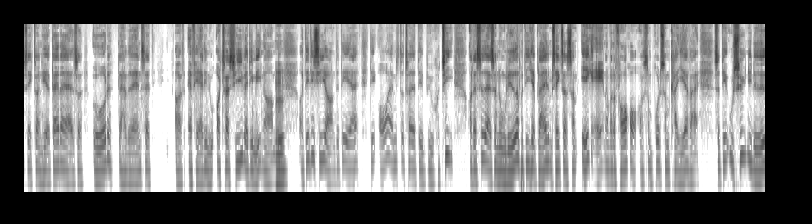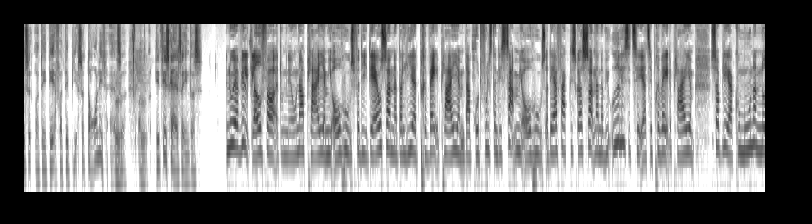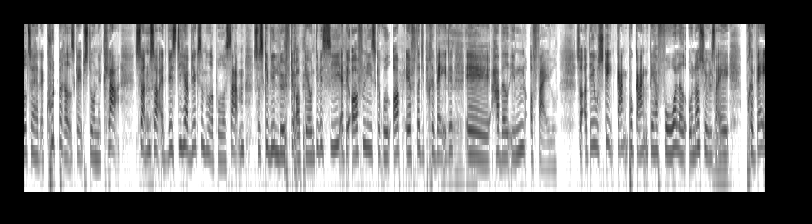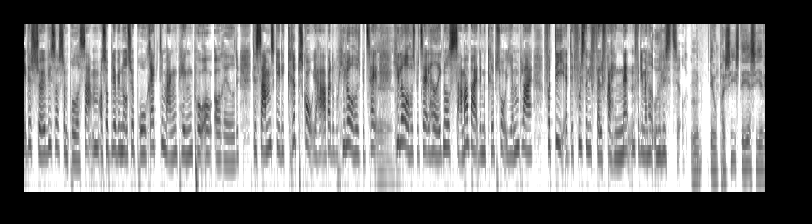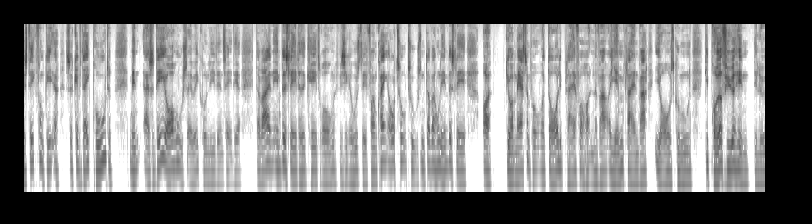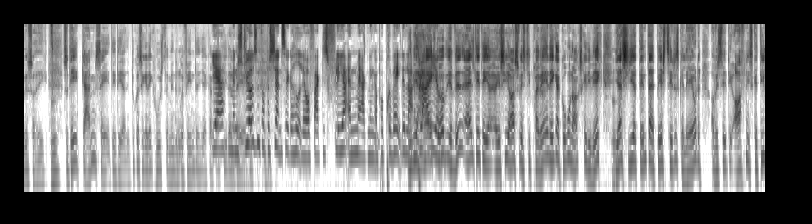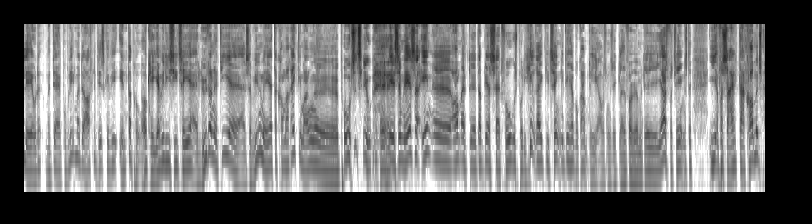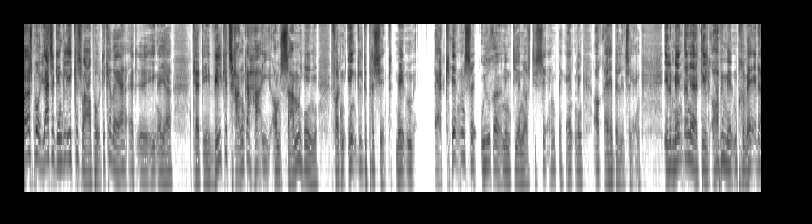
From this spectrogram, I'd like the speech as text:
sektoren her, der er der altså otte, der har været ansat og er færdige nu, og tør sige, hvad de mener om mm. det. Og det, de siger om det, det er, det er overadministreret, det er byråkrati, og der sidder altså nogle ledere på de her plejehjemsektorer, som ikke aner, hvad der foregår, og som bruger det som karrierevej. Så det er usynlig ledelse, og det er derfor, det bliver så dårligt. Altså. Mm. Og det, det skal altså ændres. Nu er jeg vildt glad for, at du nævner plejehjem i Aarhus, fordi det er jo sådan, at der lige er et privat plejehjem, der er brudt fuldstændig sammen i Aarhus. Og det er faktisk også sådan, at når vi udliciterer til private plejehjem, så bliver kommunerne nødt til at have et akutberedskab stående klar, sådan så, at hvis de her virksomheder bryder sammen, så skal vi løfte opgaven. Det vil sige, at det offentlige skal rydde op, efter de private øh, har været inde og fejlet. Så, og det er jo sket gang på gang. Det har FOA lavet undersøgelser af private servicer, som bryder sammen, og så bliver vi nødt til at bruge rigtig mange penge på at, at redde det det. Det samme skete i Gribskov. Jeg har arbejdet på Hillerød Hospital. Ja, ja. Hillerød Hospital havde ikke noget samarbejde med Gribskov hjemmepleje, fordi at det fuldstændig faldt fra hinanden, fordi man havde udliciteret. Mm. Det er jo præcis det, jeg siger. Hvis det ikke fungerer, så skal vi da ikke bruge det. Men altså, det i Aarhus er jo ikke kun lige den sag der. Der var en embedslæge, der hed Kate Runge, hvis I kan huske det. For omkring år 2000, der var hun embedslæge, og gjorde opmærksom på, hvor dårlige plejeforholdene var, og hjemmeplejen var i Aarhus Kommune. De prøvede at fyre hende, det lykkedes så ikke. Mm. Så det er en gammel sag, det der. Du kan sikkert ikke huske det, men du kan finde det. Jeg kan ja, godt men bagefter. Styrelsen for Patientsikkerhed laver faktisk flere anmærkninger på private Jamen, jeg, har ikke noget, jeg ved alt det der, og jeg siger også, hvis de private ikke er gode nok, skal de væk. Mm. Jeg siger, at dem, der er bedst til det, skal lave det, og hvis det er det offentlige, skal de lave det. Men der er problemer med det offentlige, det skal vi ændre på. Okay, jeg vil lige sige til jer, at lytterne, de er altså vilde med jer. Der kommer rigtig mange øh, positive sms'er ind øh, om, at øh, der bliver sat fokus på de helt rigtige ting i det her program. Det er jeg jo sådan set glad for at høre, men det er jeres fortjeneste i og for sig. Der er kommet et spørgsmål, jeg til gengæld ikke kan svare på. Det kan være, at øh, en af jer kan det. Hvilke tanker har I om sammenhænge for den enkelte patient mellem erkendelse, udredning, diagnostisering, behandling og rehabilitering. Elementerne er delt op imellem private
